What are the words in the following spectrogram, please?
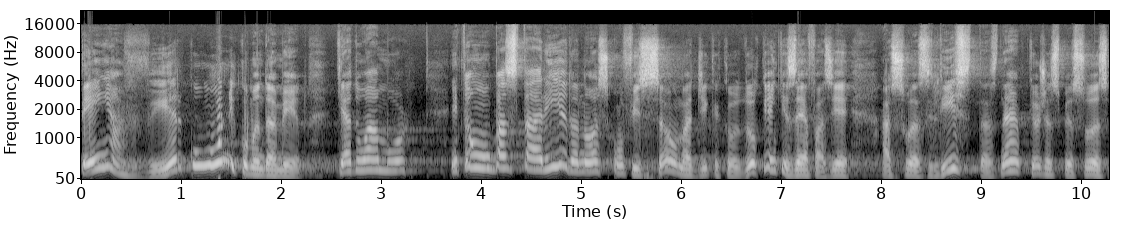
têm a ver com o único mandamento, que é do amor. Então, bastaria da nossa confissão, uma dica que eu dou, quem quiser fazer as suas listas, né? porque hoje as pessoas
